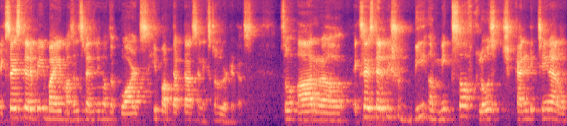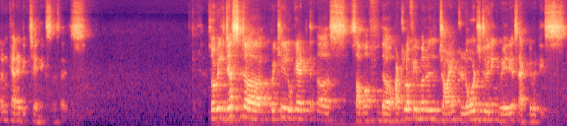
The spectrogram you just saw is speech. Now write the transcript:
Exercise therapy by muscle strengthening of the quads, hip abductors and external rotators. So our uh, exercise therapy should be a mix of closed kinetic chain and open kinetic chain exercise. So we'll just uh, quickly look at uh, some of the patellofemoral joint loads during various activities.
